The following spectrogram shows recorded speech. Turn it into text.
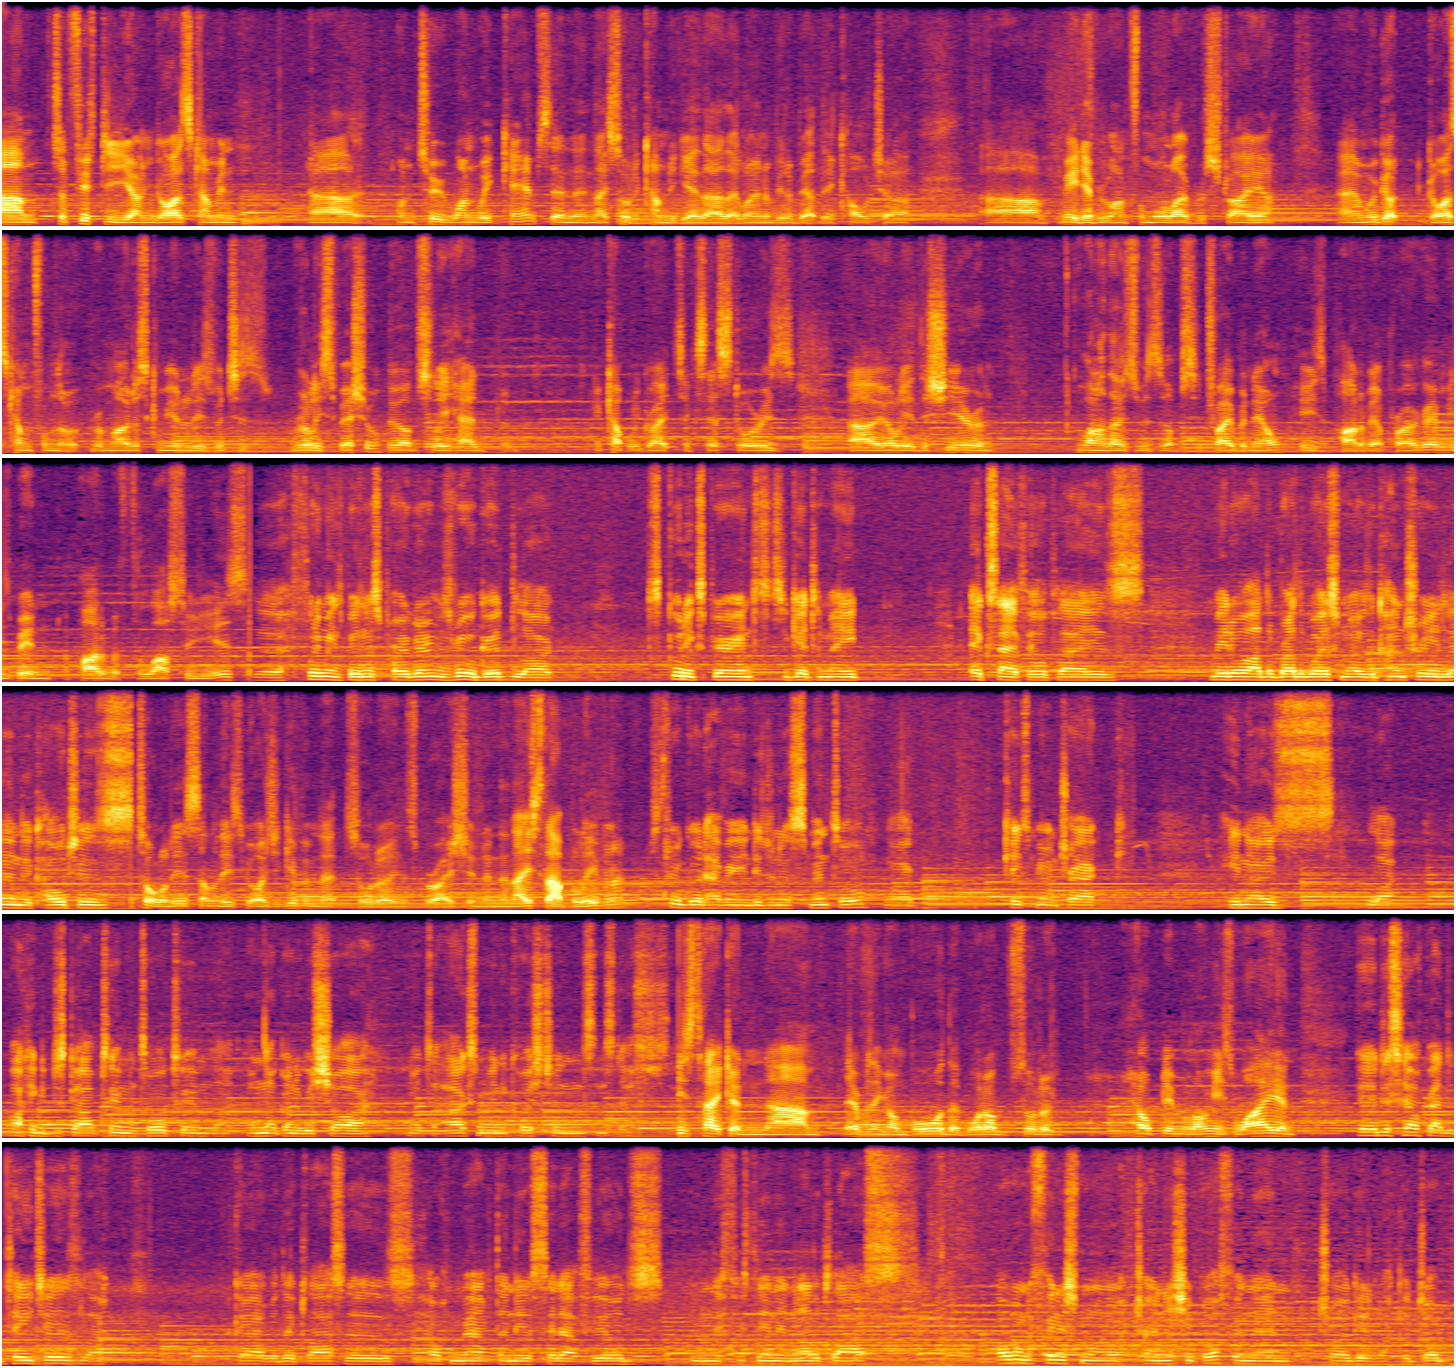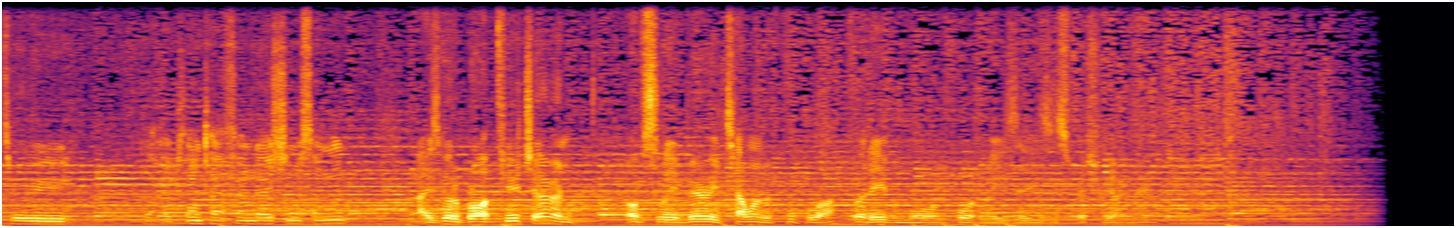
Um, so 50 young guys come in uh, on two one-week camps and then they sort of come together, they learn a bit about their culture, uh, meet everyone from all over Australia. And we've got guys coming from the remotest communities, which is really special. We obviously had a couple of great success stories uh, earlier this year and one of those was obviously Traye Bennell. He's a part of our program. He's been a part of it for the last two years. The Footy Means Business program is real good. Like, it's a good experience to get to meet ex-AFL players, meet all other brother boys from over the country, learn their cultures. That's all it is. Some of these guys, you give them that sort of inspiration and then they start believing it. It's real good having an Indigenous mentor. Like, keeps me on track. He knows, like, I can just go up to him and talk to him. Like, I'm not going to be shy, not to ask him any questions and stuff. He's taken um, everything on board, that what I've sort of helped him along his way and yeah, just help out the teachers, like out with their classes, help them out if they need to set out fields, and if you're in another class. I want to finish my traineeship off and then try to get like a job through like a Clontarf Foundation or something. Uh, he's got a bright future and obviously a very talented footballer, but even more importantly, he's a special young man.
